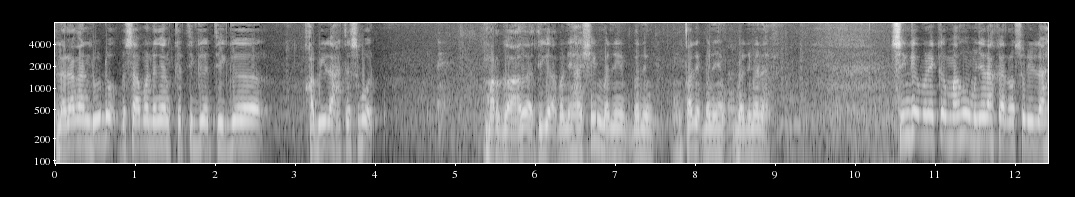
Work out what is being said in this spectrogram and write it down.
Larangan duduk bersama dengan ketiga-tiga kabilah tersebut. Marga ke? Tiga Bani Hashim Bani Bani Talib Bani Bani Manaf. Sehingga mereka mahu menyerahkan Rasulullah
